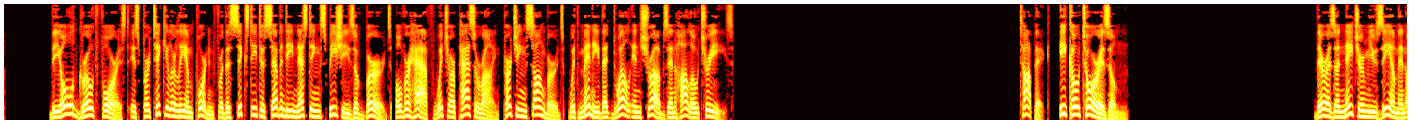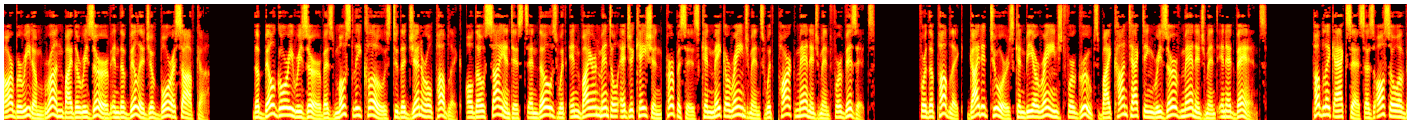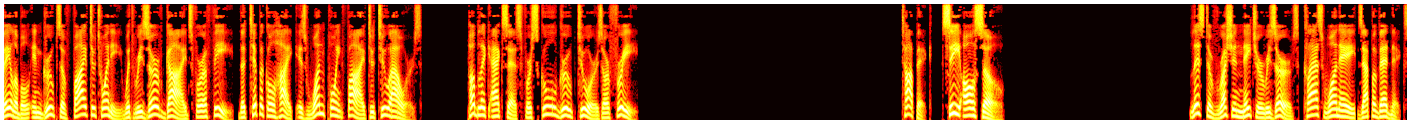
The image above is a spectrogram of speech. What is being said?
The old-growth forest is particularly important for the 60 to 70 nesting species of birds, over half which are passerine perching songbirds, with many that dwell in shrubs and hollow trees. Ecotourism There is a nature museum and arboretum run by the reserve in the village of Borisovka. The Belogorye Reserve is mostly closed to the general public, although scientists and those with environmental education purposes can make arrangements with park management for visits. For the public, guided tours can be arranged for groups by contacting reserve management in advance. Public access is also available in groups of 5 to 20 with reserve guides for a fee. The typical hike is 1.5 to 2 hours. Public access for school group tours are free. Topic: See also List of Russian nature reserves Class 1A Zapovedniks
